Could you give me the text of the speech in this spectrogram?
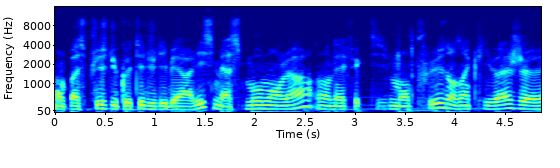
on passe plus du côté du libéralisme. Et à ce moment-là, on est effectivement plus dans un clivage euh,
